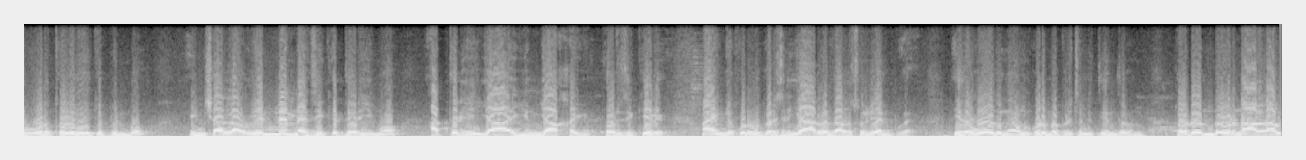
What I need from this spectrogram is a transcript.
ஒவ்வொரு தொழுகைக்கு பின்பும் இன்ஷால்லா என்னென்ன ஜிக்கர் தெரியுமோ அத்தனை யாயும் யாகையும் ஒரு ஜிக்கிரு நான் இங்கே குடும்ப பிரச்சனைக்கு யார் வந்தாலும் சொல்லி அனுப்புவேன். இதை ஓதுங்க உங்கள் குடும்ப பிரச்சனை தீர்ந்துடணும். தொடர்ந்து ஒரு நாலு நாள்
